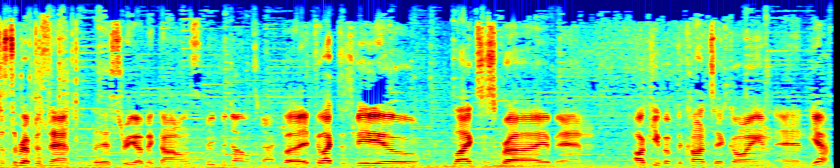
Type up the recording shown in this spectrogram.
just to represent the history of McDonald's. Big McDonald's guy. But if you like this video, like, subscribe, and I'll keep up the content going. And yeah,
